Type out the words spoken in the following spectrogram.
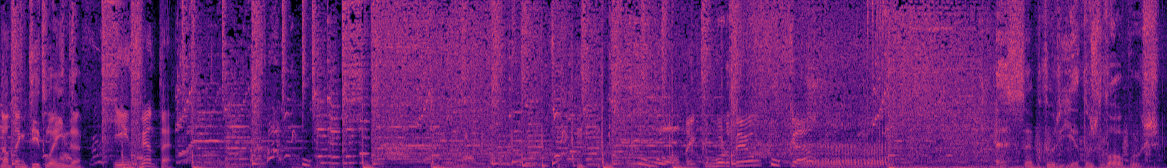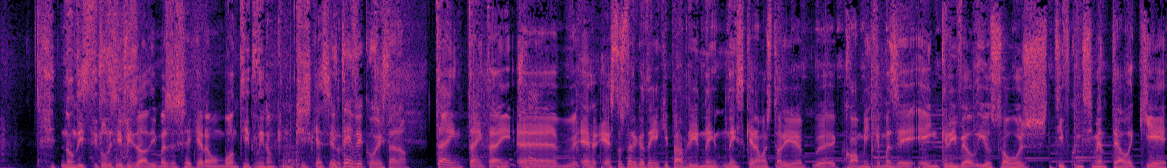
Não tenho título ainda. Inventa. O homem que mordeu o cão. A sabedoria dos lobos. Não disse título deste episódio, mas achei que era um bom título e não me quis esquecer. E tem a ver com isto ou não? Tem, tem, tem. Uh, esta história que eu tenho aqui para abrir nem, nem sequer é uma história uh, cómica, mas é, é incrível e eu só hoje tive conhecimento dela, que é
